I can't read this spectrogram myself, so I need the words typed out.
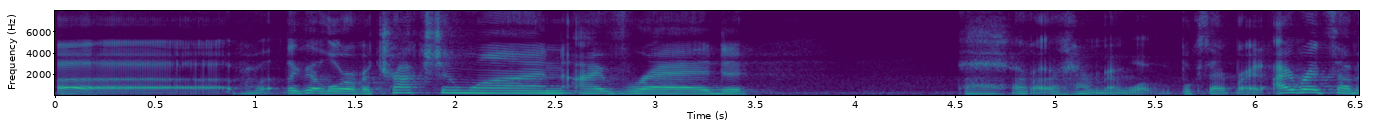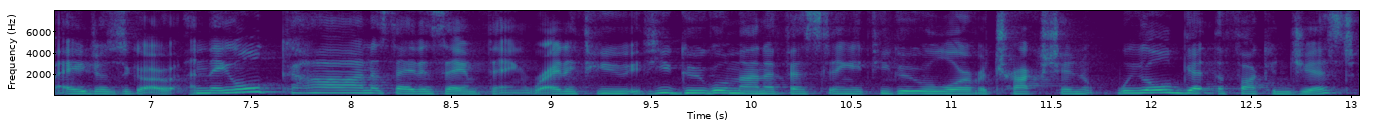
Uh, like the Law of Attraction one. I've read oh my god, I can't remember what books I've read. I read some ages ago, and they all kind of say the same thing, right? If you if you Google manifesting, if you Google law of attraction, we all get the fucking gist.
